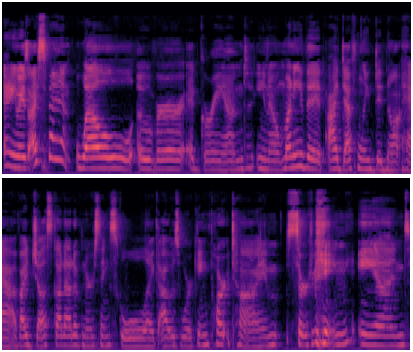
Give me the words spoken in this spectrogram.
anyways, I spent well over a grand, you know, money that I definitely did not have. I just got out of nursing school. Like, I was working part time, serving, and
